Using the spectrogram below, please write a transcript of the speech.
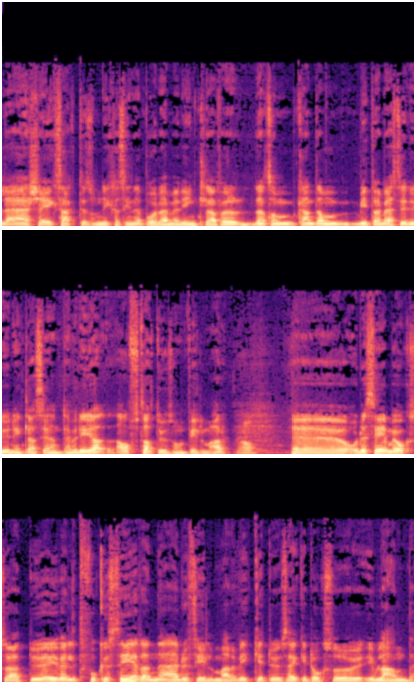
lär sig exakt det som Niklas är inne på, det här med vinklar. För den som kan de bitarna bäst är du Niklas egentligen, för det är oftast du som filmar. Ja. Eh, och det ser man ju också att du är ju väldigt fokuserad när du filmar, vilket du säkert också ibland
